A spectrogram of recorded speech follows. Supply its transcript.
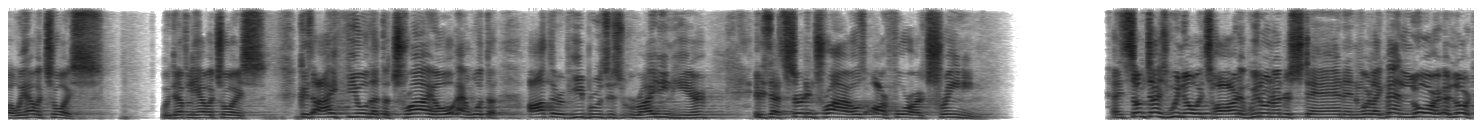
But we have a choice. We definitely have a choice. Because I feel that the trial and what the author of Hebrews is writing here is that certain trials are for our training. And sometimes we know it's hard and we don't understand, and we're like, man, Lord, uh, Lord,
